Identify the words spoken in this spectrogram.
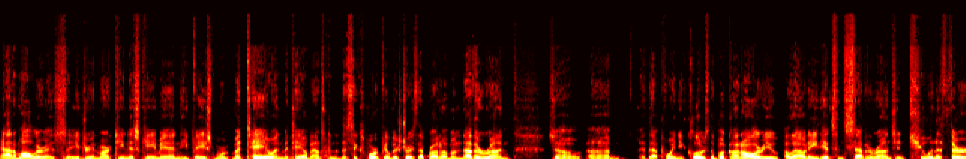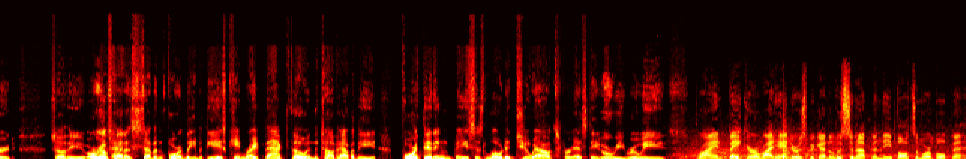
Adam Oller as Adrian Martinez came in. He faced Mateo, and Mateo bounced into the 6 4 fielder's choice. That brought home another run. So um, at that point, you closed the book on Oller. You allowed eight hits and seven runs in two and a third. So the Orioles had a 7 4 lead, but the A's came right back, though, in the top half of the fourth inning. Bases loaded, two outs for Esteury Ruiz. Bryan Baker, a right hander, has begun to loosen up in the Baltimore bullpen.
